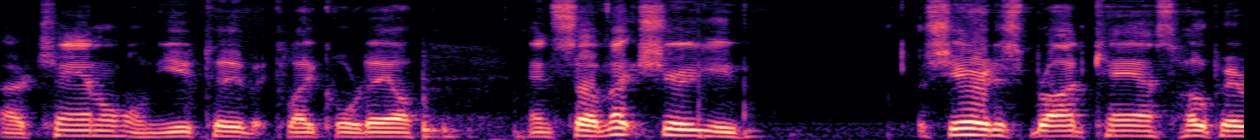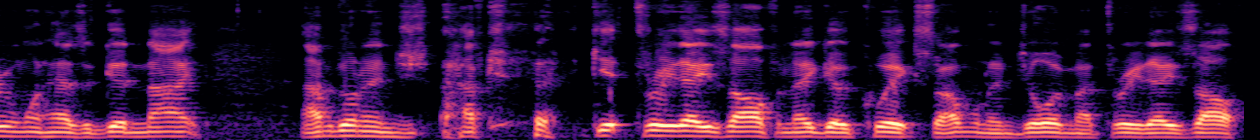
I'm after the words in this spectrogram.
our channel on YouTube at Clay Cordell, and so make sure you share this broadcast. Hope everyone has a good night. I'm going to get three days off, and they go quick, so I'm going to enjoy my three days off.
